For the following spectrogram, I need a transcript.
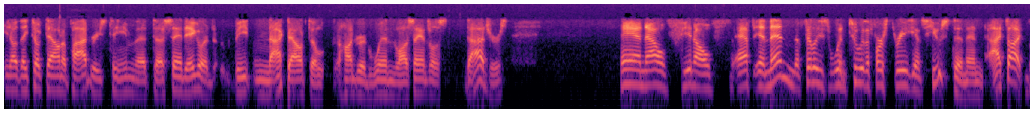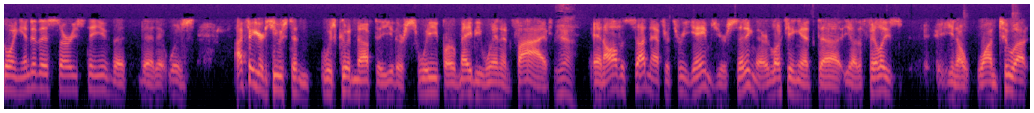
you know they took down a Padres team that uh, San Diego had beaten, knocked out the hundred win Los Angeles Dodgers and now, you know, after and then the Phillies win two of the first three against Houston. And I thought going into this series, Steve, that that it was. I figured Houston was good enough to either sweep or maybe win in five. Yeah. And all of a sudden, after three games, you're sitting there looking at uh, you know the Phillies. You know, won two out.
